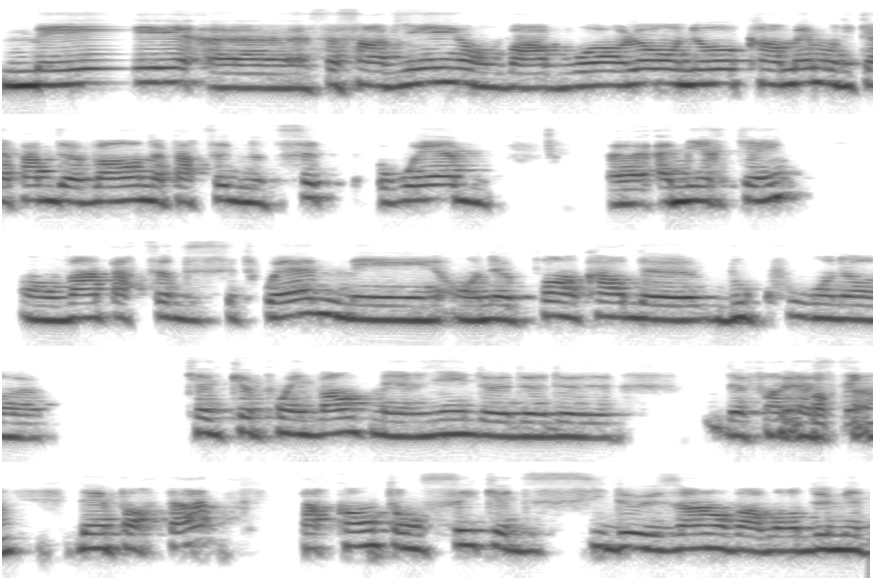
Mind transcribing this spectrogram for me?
Mais euh, ça s'en vient, on va avoir, là, on a quand même, on est capable de vendre à partir de notre site web euh, américain. On vend à partir du site web, mais on n'a pas encore de beaucoup. On a quelques points de vente, mais rien de, de, de, de fantastique, d'important. Par contre, on sait que d'ici deux ans, on va avoir 2000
